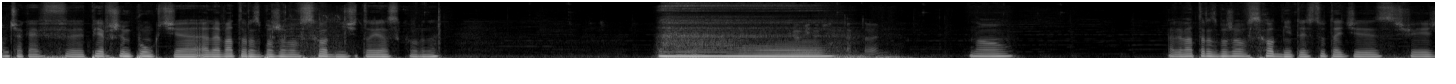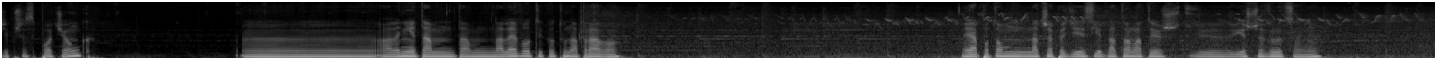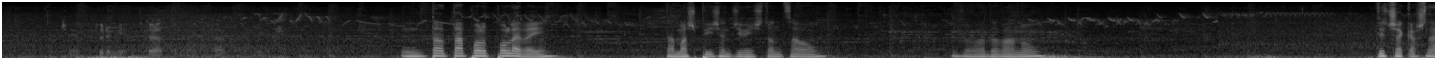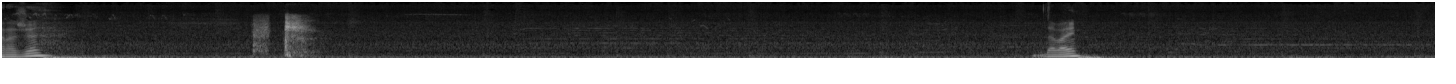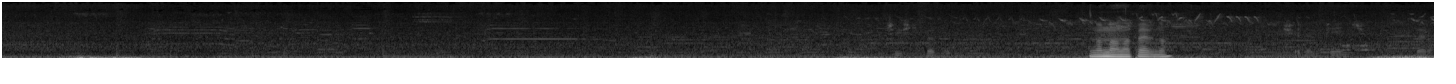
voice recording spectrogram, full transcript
No Czekaj, w pierwszym punkcie elewator zbożowo-wschodni, gdzie to jest, kurde? Widać, Eee, tak no. Elewator zbożowo-wschodni, to jest tutaj, gdzie jest, się jedzie przez pociąg. Eee, ale nie tam, tam na lewo, tylko tu na prawo. Ja po tą naczepę, gdzie jest jedna tona, to już y, jeszcze wrócę, nie? Czy w którym, je- która jest ta? Ta, ta po, po lewej. Tam masz 59 ton całą. Załadowaną. Ty czekasz na razie. Dawaj. Procent? No, no, na pewno. Siedem, pięć, zero.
